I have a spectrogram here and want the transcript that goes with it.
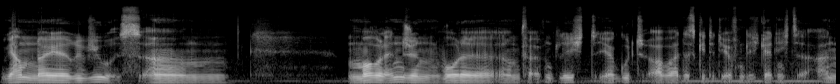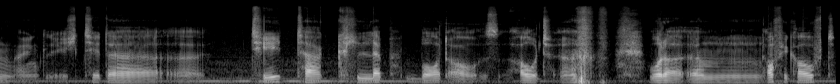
Wir haben neue Reviews. Ähm, Moral Engine wurde ähm, veröffentlicht. Ja gut, aber das geht ja die Öffentlichkeit nichts an eigentlich. Theta, äh, Theta Clap Board aus, Out äh, wurde ähm, aufgekauft.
